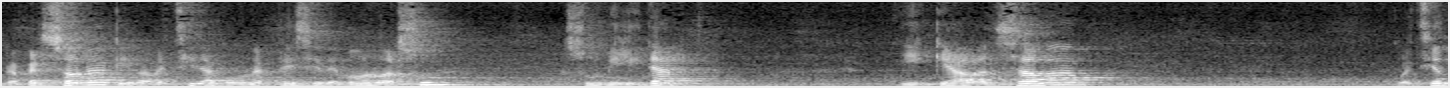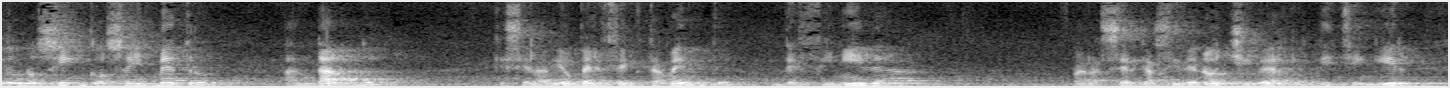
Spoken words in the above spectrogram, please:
Una persona que iba vestida con una especie de mono azul, azul militar, y que avanzaba cuestión de unos 5 o 6 metros, andando, que se la vio perfectamente, definida, para ser casi de noche y ver, distinguir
